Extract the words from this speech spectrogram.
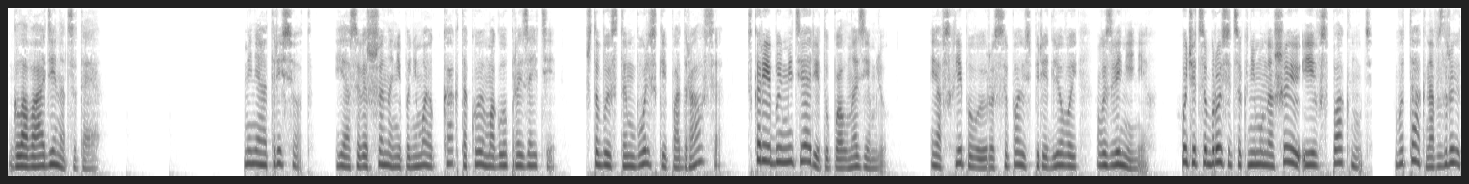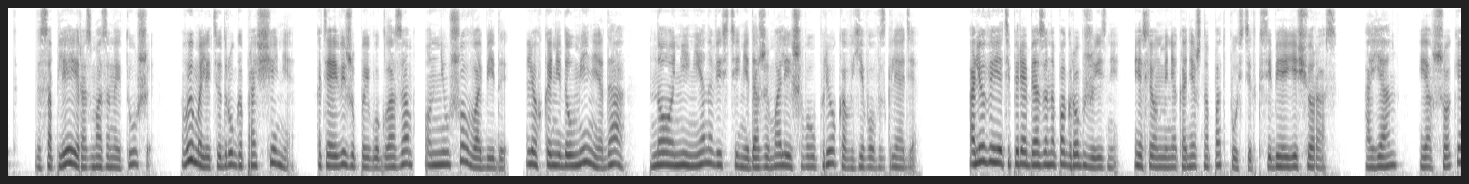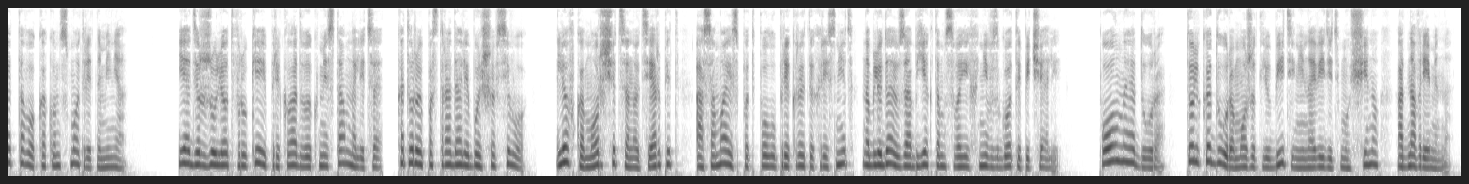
Глава одиннадцатая. Меня трясет. Я совершенно не понимаю, как такое могло произойти. Чтобы Стымбольский подрался? Скорее бы метеорит упал на землю. Я всхлипываю рассыпаюсь перед Левой в извинениях. Хочется броситься к нему на шею и всплакнуть. Вот так, на взрыд, до соплей и размазанной туши. Вымолить у друга прощение. Хотя я вижу по его глазам, он не ушел в обиды. Легкое недоумение, да, но ни ненависти, ни даже малейшего упрека в его взгляде. А Лёве я теперь обязана по гроб жизни, если он меня, конечно, подпустит к себе еще раз. А Ян, я в шоке от того, как он смотрит на меня. Я держу лед в руке и прикладываю к местам на лице, которые пострадали больше всего. Левка морщится, но терпит, а сама из-под полуприкрытых ресниц наблюдаю за объектом своих невзгод и печалей. Полная дура. Только дура может любить и ненавидеть мужчину одновременно.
